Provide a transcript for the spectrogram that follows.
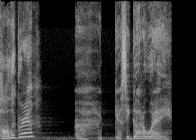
hologram? Uh, I guess he got away.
